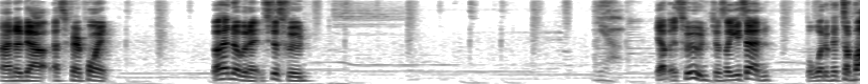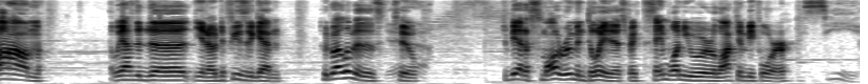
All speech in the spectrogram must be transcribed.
Uh, no doubt. That's a fair point. Go ahead and open it. It's just food. Yeah. Yep, it's food, just like you said. But what if it's a bomb? And we have to, uh, you know, defuse it again. Who do I live with this to? Yeah. Should be at a small room in Doi District, the same one you were locked in before. I see.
